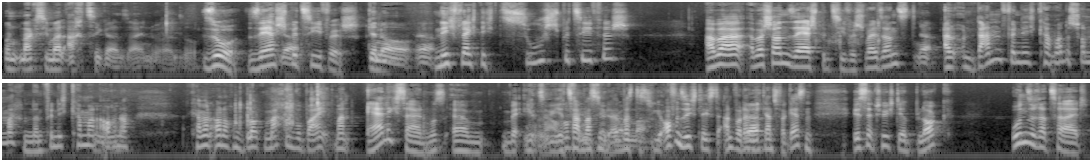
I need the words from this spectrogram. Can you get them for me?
und maximal 80er sein oder so. so, sehr spezifisch. Genau, ja. Nicht, vielleicht nicht zu spezifisch, aber, aber schon sehr spezifisch, weil sonst, Ja. und dann finde ich, kann man das schon machen. Dann finde ich, kann man auch noch, kann man auch noch einen Blog machen, wobei man ehrlich sein muss, ähm, jetzt haben was, was das, die offensichtlichste Antwort habe Ja. ich ganz vergessen, ist natürlich der Blog unserer Zeit,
